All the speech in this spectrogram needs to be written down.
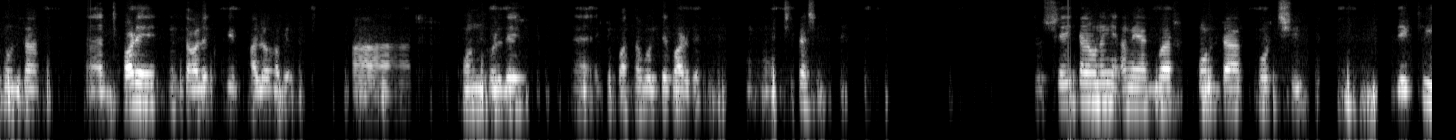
ফোনটা ধরে, তাহলে খুবই ভালো হবে। আর ফোন ধরলে একটু কথা বলতে পারবে। ঠিক আছে? তো সেই কারণেই আমি একবার ফোনটা করছি। দেখি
